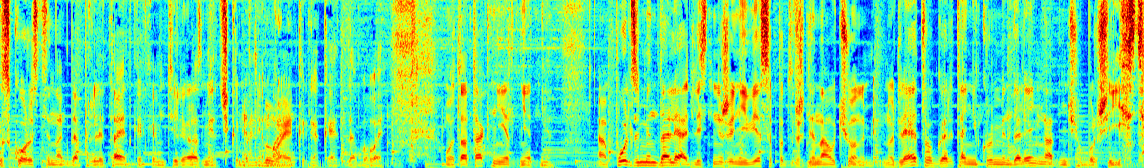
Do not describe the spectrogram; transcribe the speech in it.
скорость иногда прилетает какая-нибудь или разметочка Это малень- бывает. маленькая какая-то, да, бывает. Вот, а так нет, нет, нет. А Польза миндаля для снижения веса подтверждена учеными. Но для этого, говорят они, кроме миндаля не надо ничего больше есть.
